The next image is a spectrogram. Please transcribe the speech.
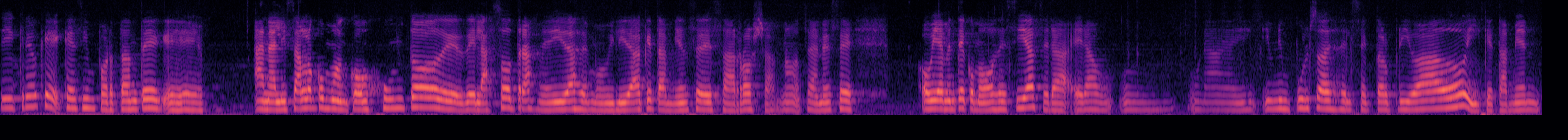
Sí, creo que, es importante eh, analizarlo como en conjunto de, las otras medidas de movilidad que también se desarrollan, ¿no? O sea, en ese, obviamente, como vos decías, era, era un, impulso desde el sector privado y que también,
